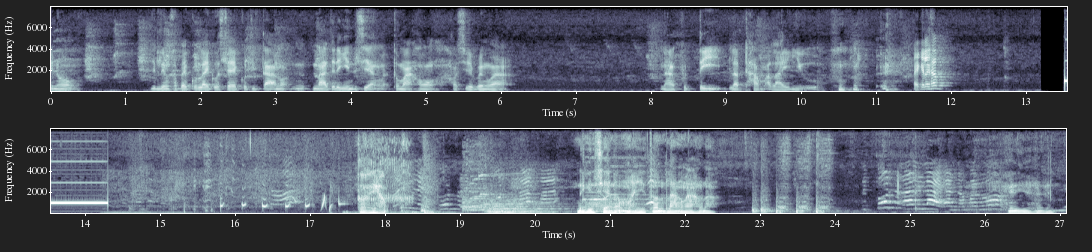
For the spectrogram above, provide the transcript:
พี่น้อง อย่าลืมเข้าไปกดไลค์กดแชร์กดติดตามเนาะน่าจะได้ยินเสียงแล้วโทรมาห้องเขาเชียร์เบิ่งว่า นางพุตตี้เราทำอะไรอยู่ ไปกันเลยครับตอนนี้ครับ ได้ยินเสียงนะมาอยู่ต้นล่างนาเขานะต้นอะไรหลายอันนะมันเนาะเฮ้ย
